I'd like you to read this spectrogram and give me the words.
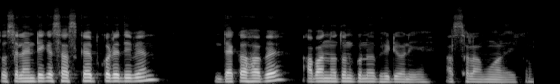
তো চ্যানেলটিকে সাবস্ক্রাইব করে দিবেন। দেখা হবে আবার নতুন কোনো ভিডিও নিয়ে। আসসালামু আলাইকুম।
